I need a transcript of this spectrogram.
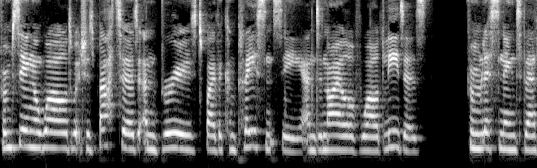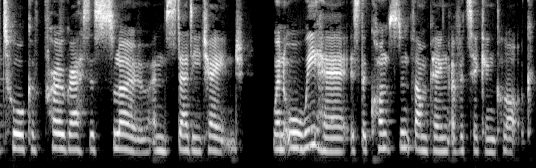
From seeing a world which is battered and bruised by the complacency and denial of world leaders, from listening to their talk of progress as slow and steady change, when all we hear is the constant thumping of a ticking clock.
